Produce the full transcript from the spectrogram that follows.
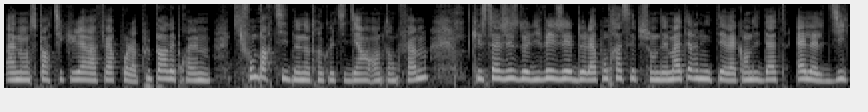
annonce particulière à faire pour la plupart des problèmes qui font partie de notre quotidien en tant que femme. Qu'il s'agisse de l'IVG, de la contraception, des maternités, la candidate, elle, elle dit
